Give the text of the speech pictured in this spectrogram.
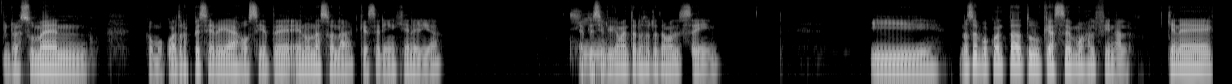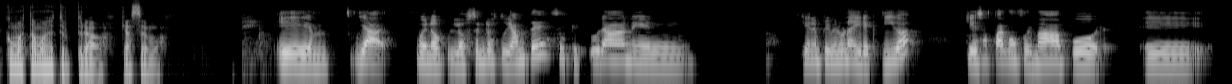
resumen como cuatro especialidades o siete en una sola, que sería ingeniería. Sí. Específicamente nosotros estamos en el CEIN. Y no sé, pues cuenta tú qué hacemos al final. ¿Quién es- ¿Cómo estamos estructurados? ¿Qué hacemos? Eh, ya, bueno, los centros estudiantes se estructuran en. Tienen primero una directiva, que esa está conformada por. Eh,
